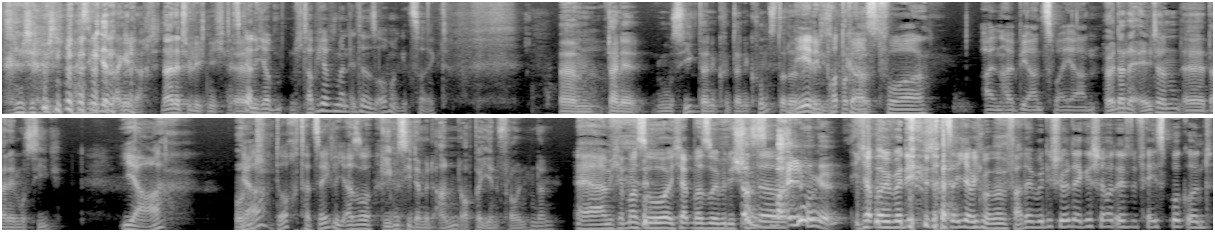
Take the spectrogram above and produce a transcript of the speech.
hast du wieder dran gedacht? Nein, natürlich nicht. Ich, gar nicht, ich glaube, ich, glaub, ich habe meinen Eltern das auch mal gezeigt. Ähm, deine Musik, deine, deine Kunst oder Nee, äh, den diesen Podcast, vor eineinhalb Jahren, zwei Jahren. Hören deine Eltern äh, deine Musik? Ja. Und? Ja, doch, tatsächlich. Also, Geben sie damit an, auch bei ihren Freunden dann? ähm, ich habe mal so, ich habe mal so über die Schulter. Junge. Ich habe mal über die, tatsächlich habe ich mal meinem Vater über die Schulter geschaut in Facebook und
